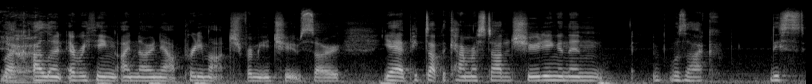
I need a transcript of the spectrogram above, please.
Like Yeah. I learned everything I know now pretty much from YouTube. So yeah, picked up the camera, started shooting, and then was like, this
